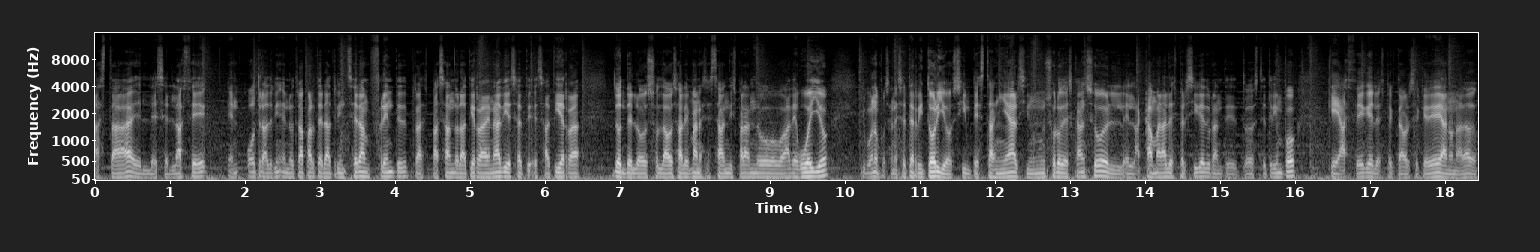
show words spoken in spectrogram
hasta el desenlace en otra, en otra parte de la trinchera, enfrente, traspasando la tierra de nadie, esa, esa tierra donde los soldados alemanes estaban disparando a degüello. Y bueno, pues en ese territorio, sin pestañear, sin un solo descanso, el, la cámara les persigue durante todo este tiempo que hace que el espectador se quede anonadado.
